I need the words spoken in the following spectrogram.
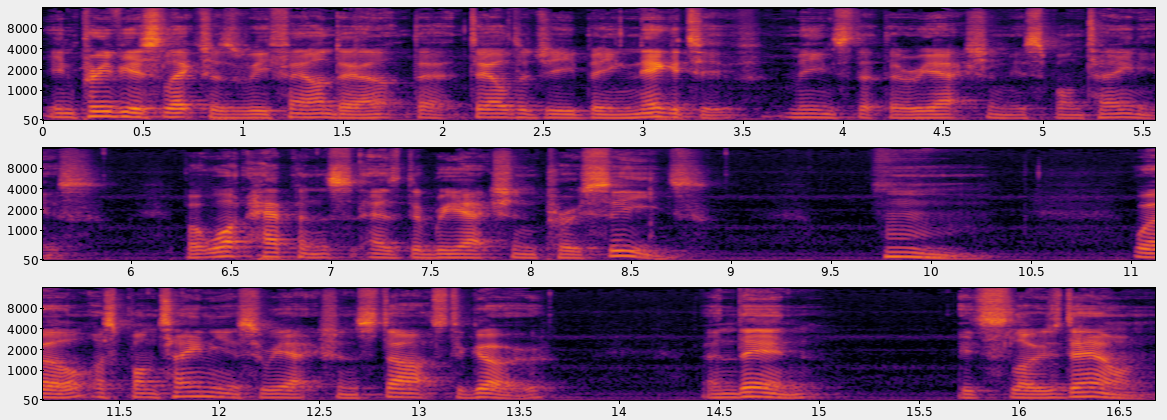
In previous lectures we found out that delta G being negative means that the reaction is spontaneous. But what happens as the reaction proceeds? Hmm, well, a spontaneous reaction starts to go and then it slows down.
